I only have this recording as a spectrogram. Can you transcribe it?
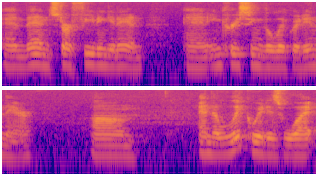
and then start feeding it in and increasing the liquid in there. Um, and the liquid is what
